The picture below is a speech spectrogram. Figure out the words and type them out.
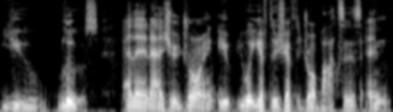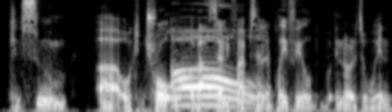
you lose. And then as you're drawing, you, what you have to do is you have to draw boxes and consume uh, or control about Oh. 75% of the playfield in order to win.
